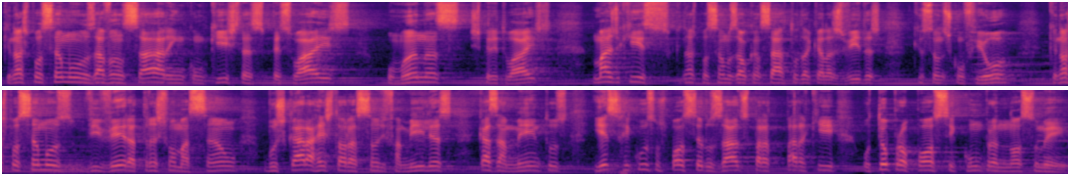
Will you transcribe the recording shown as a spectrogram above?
que nós possamos avançar em conquistas pessoais, humanas, espirituais, mais do que isso, que nós possamos alcançar todas aquelas vidas que o Senhor nos confiou, que nós possamos viver a transformação, buscar a restauração de famílias, casamentos, e esses recursos possam ser usados para, para que o teu propósito se cumpra no nosso meio.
